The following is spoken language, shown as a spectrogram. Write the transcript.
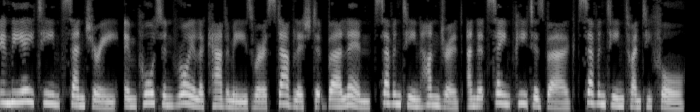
In the 18th century, important royal academies were established at Berlin 1700 and at St. Petersburg 1724.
